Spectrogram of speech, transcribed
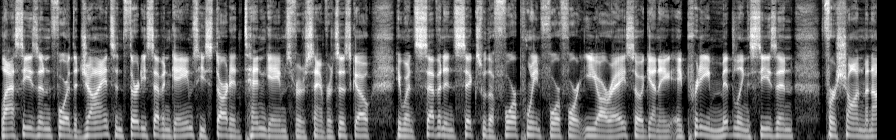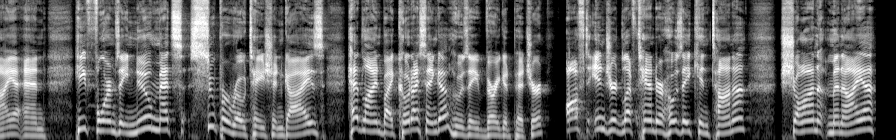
Last season for the Giants in 37 games, he started 10 games for San Francisco. He went seven and six with a 4.44 ERA. So again, a, a pretty middling season for Sean Manaea, and he forms a new Mets super rotation, guys, headlined by Kodai Senga, who is a very good pitcher. Oft injured left hander Jose Quintana, Sean Manaea,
